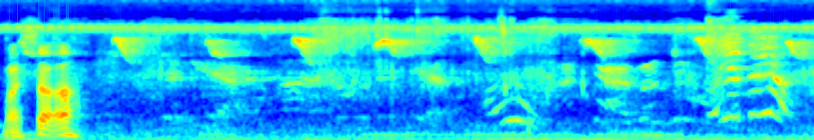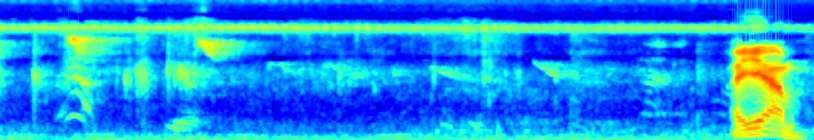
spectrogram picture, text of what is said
Masak ah. Ayam.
